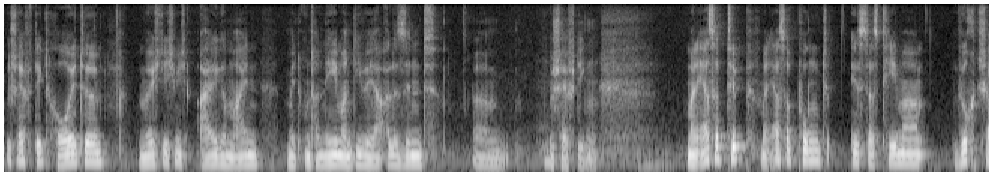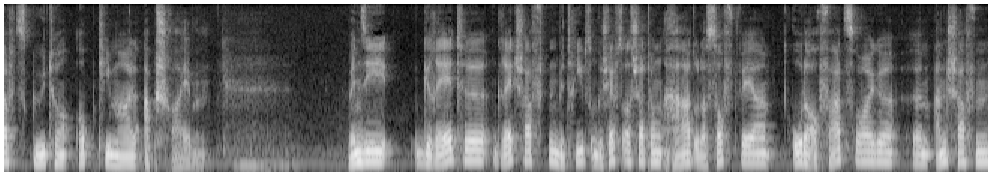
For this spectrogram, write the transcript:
beschäftigt. Heute möchte ich mich allgemein mit Unternehmern, die wir ja alle sind, ähm, beschäftigen. Mein erster Tipp, mein erster Punkt ist das Thema Wirtschaftsgüter optimal abschreiben. Wenn Sie Geräte, Gerätschaften, Betriebs- und Geschäftsausstattung, Hard- oder Software oder auch Fahrzeuge ähm, anschaffen,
